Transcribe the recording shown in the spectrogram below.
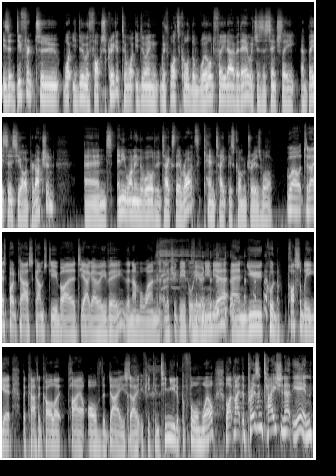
is it different to what you do with Fox Cricket to what you're doing with what's called the World Feed over there, which is essentially a BCCI production, and anyone in the world who takes their rights can take this commentary as well. Well, today's podcast comes to you by Tiago EV, the number one electric vehicle here in India, and you could possibly get the Coca-Cola Player of the Day. So if you continue to perform well, like mate, the presentation at the end,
